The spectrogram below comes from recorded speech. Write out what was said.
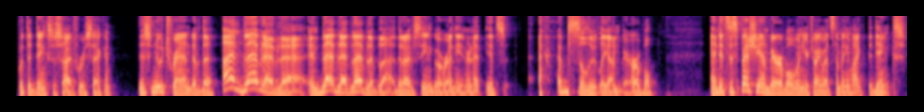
put the dinks aside for a second this new trend of the I'm blah, blah, blah, and blah, blah, blah, blah, blah that I've seen go around the internet, it's absolutely unbearable. And it's especially unbearable when you're talking about something like the dinks.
